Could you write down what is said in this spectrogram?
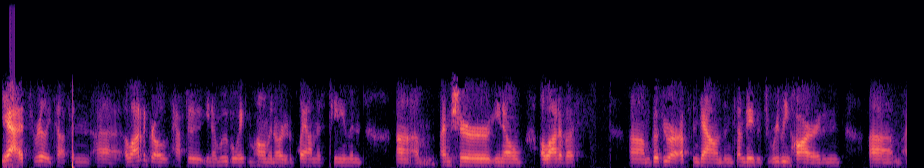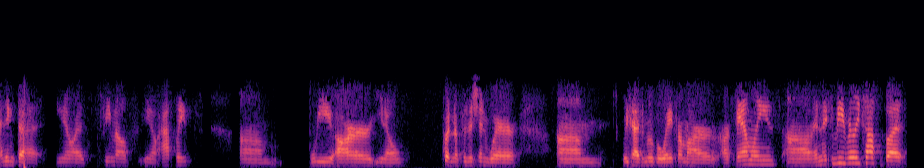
Yeah, it's really tough, and uh, a lot of the girls have to, you know, move away from home in order to play on this team, and um, I'm sure you know a lot of us um, go through our ups and downs, and some days it's really hard. And um, I think that you know, as female, you know, athletes, um, we are you know put in a position where um, we've had to move away from our our families, uh, and it can be really tough. But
